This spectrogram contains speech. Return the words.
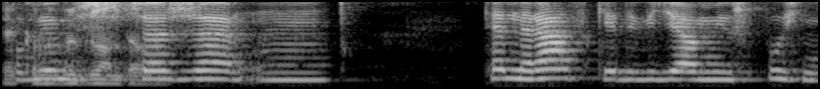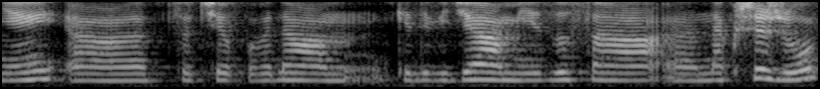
Jak Powiem on wyglądał? szczerze, mm, ten raz, kiedy widziałam już później, e, co Ci opowiadałam, kiedy widziałam Jezusa e, na krzyżu,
